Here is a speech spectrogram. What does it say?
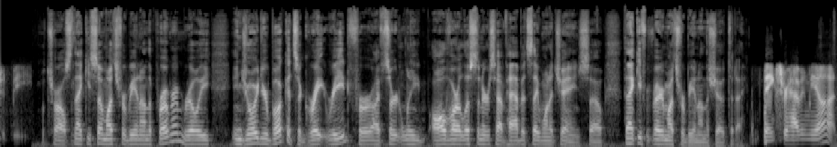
should be. Well, Charles, thank you so much for being on the program. Really enjoyed your book. It's a great read for I've certainly all of our listeners have habits they want to change. So, thank you very much for being on the show today. Thanks for having me on.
